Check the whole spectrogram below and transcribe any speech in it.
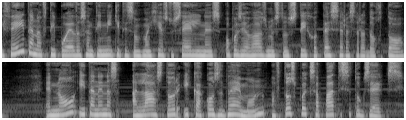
οι Θεοί ήταν αυτοί που έδωσαν τη νίκη της ναυμαχίας στους Έλληνες, όπως διαβάζουμε στον στίχο 448, ενώ ήταν ένας αλάστορ ή κακός δαίμον αυτός που εξαπάτησε τον Ξέρξη.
